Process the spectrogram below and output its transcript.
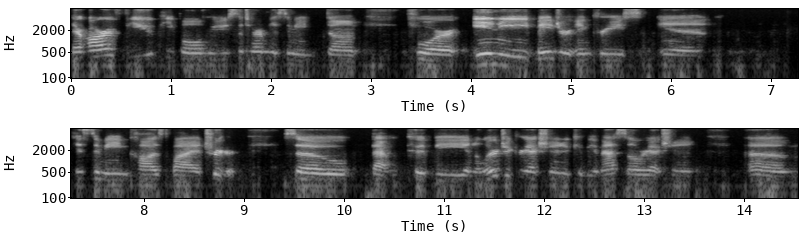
There are a few people who use the term histamine dump for any major increase in histamine caused by a trigger. So that could be an allergic reaction, it could be a mast cell reaction. Um,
